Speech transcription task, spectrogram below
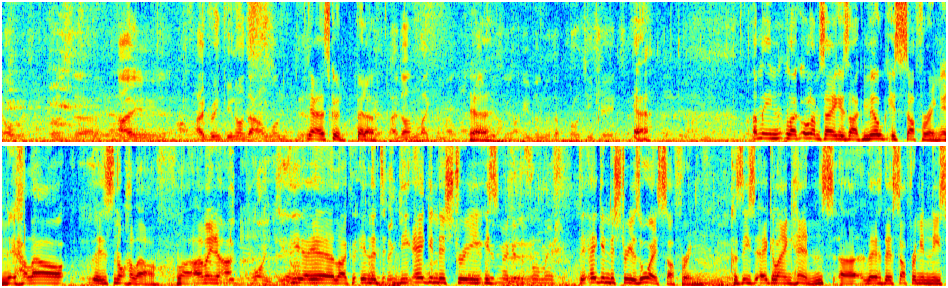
always because uh, I I drink, you know, the almond. uh, Yeah, that's good, better. I don't like the milk. Yeah. Always, you know, even with the protein shakes. and- Yeah. I mean, like all I'm saying is like milk is suffering, and halal, it's not halal. Like I mean, I- Good point. yeah, yeah. Like in the the egg industry is Give me good the egg industry is always suffering because these egg-laying hens, uh, they're, they're suffering in these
